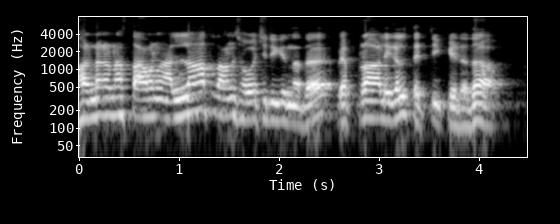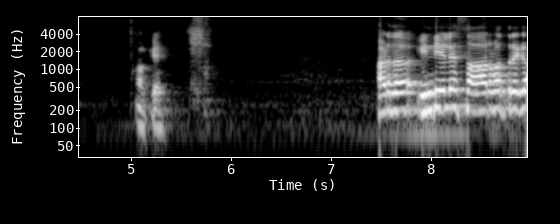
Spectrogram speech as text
ഭരണഘടനാ സ്ഥാപനം അല്ലാത്തതാണ് ചോദിച്ചിരിക്കുന്നത് വെപ്രാളികൾ തെറ്റിക്കരുത് ഓക്കെ. അടുത്ത് ഇന്ത്യയിലെ സാർവത്രിക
